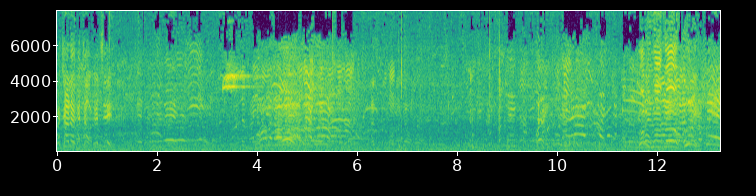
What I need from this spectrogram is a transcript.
Catch out, catch out, that's it. Bora, Nando!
